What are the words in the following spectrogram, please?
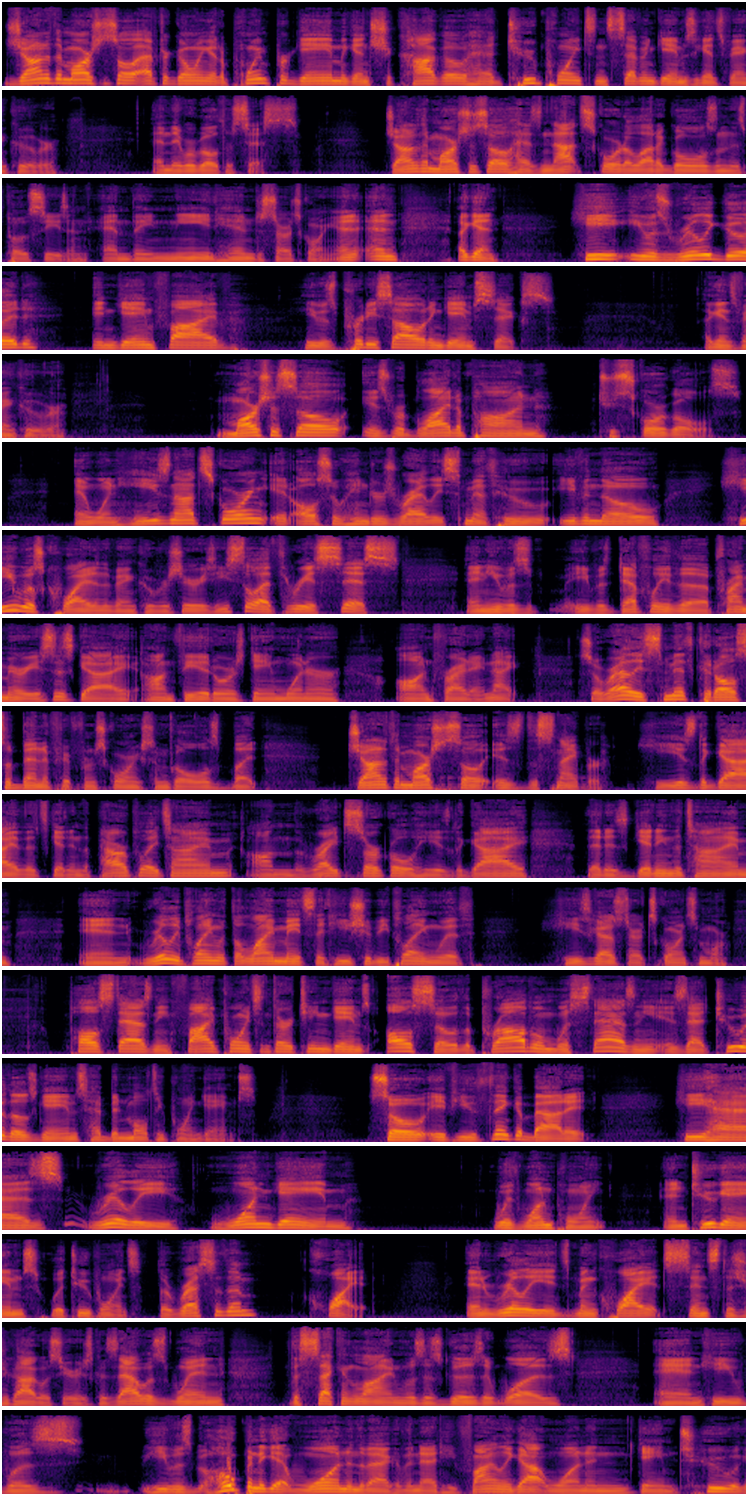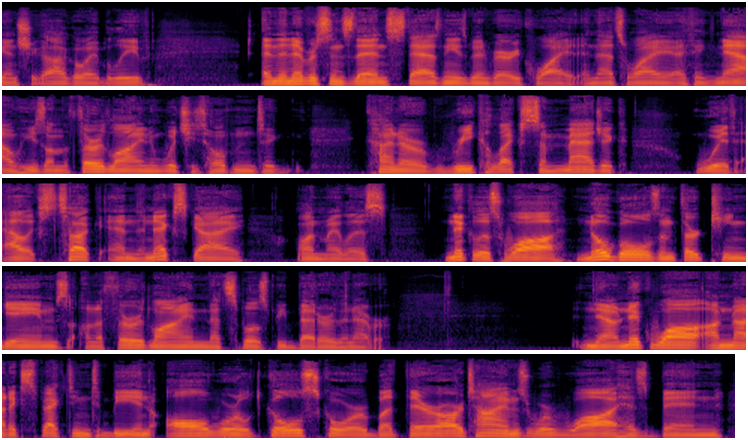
Jonathan Marchessault, after going at a point per game against Chicago, had two points in seven games against Vancouver, and they were both assists. Jonathan Marchessault has not scored a lot of goals in this postseason, and they need him to start scoring. And, and again, he he was really good in Game Five. He was pretty solid in Game Six against Vancouver. Marchessault is relied upon to score goals, and when he's not scoring, it also hinders Riley Smith, who even though he was quiet in the Vancouver series. He still had three assists, and he was he was definitely the primary assist guy on Theodore's game winner on Friday night. So Riley Smith could also benefit from scoring some goals, but Jonathan Marchessault is the sniper. He is the guy that's getting the power play time on the right circle. He is the guy that is getting the time and really playing with the line mates that he should be playing with. He's got to start scoring some more. Paul Stastny, five points in 13 games. Also, the problem with Stastny is that two of those games have been multi point games. So if you think about it, he has really one game with one point and two games with two points. The rest of them, quiet. And really, it's been quiet since the Chicago series because that was when the second line was as good as it was and he was he was hoping to get one in the back of the net. He finally got one in game two against Chicago, I believe. And then ever since then, Stastny has been very quiet, and that's why I think now he's on the third line, in which he's hoping to kind of recollect some magic with Alex Tuch and the next guy on my list, Nicholas Roy. No goals in 13 games on a third line that's supposed to be better than ever. Now, Nick Roy, I'm not expecting to be an all world goal scorer, but there are times where Roy has been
